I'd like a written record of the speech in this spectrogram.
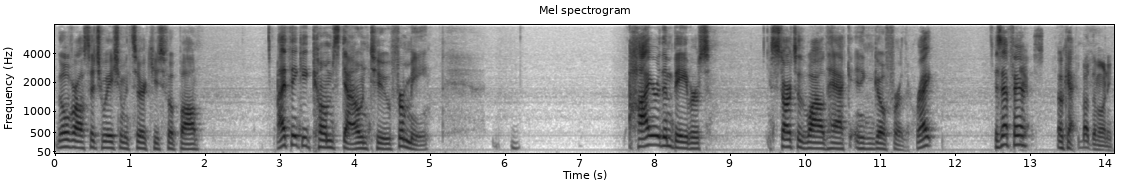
the overall situation with Syracuse football, I think it comes down to, for me, higher than Babers, starts with Wildhack, and it can go further, right? Is that fair? Yes. Okay. About the money.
